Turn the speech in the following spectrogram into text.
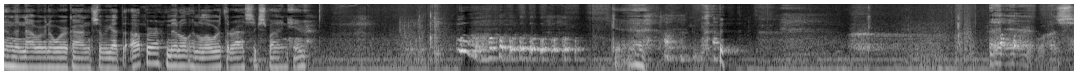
And then now we're going to on, so we got the upper, middle, and lower thoracic spine here. Okay. there it was.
